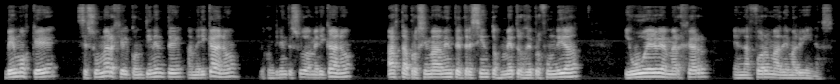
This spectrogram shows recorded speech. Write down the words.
vemos que se sumerge el continente americano, el continente sudamericano, hasta aproximadamente 300 metros de profundidad y vuelve a emerger en la forma de Malvinas.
